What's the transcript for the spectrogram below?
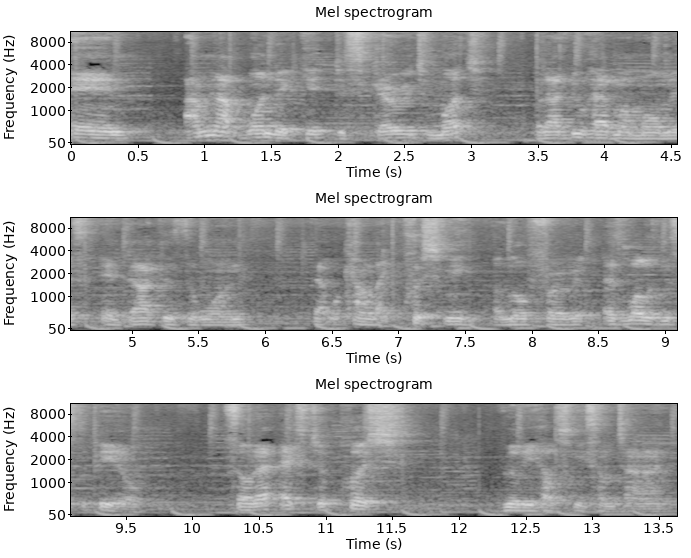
and I'm not one to get discouraged much, but I do have my moments, and Doc is the one that will kind of like push me a little further, as well as Mr. Peel. So that extra push really helps me sometimes.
